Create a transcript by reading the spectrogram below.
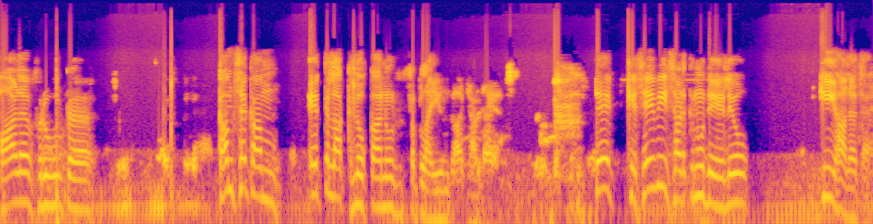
ਫਲ ਫਰੂਟ ਕਮ ਸੇ ਕਮ 1 ਲੱਖ ਲੋਕਾਂ ਨੂੰ ਸਪਲਾਈ ਹੁੰਦਾ ਜਾਂਦਾ ਹੈ ਤੇ ਕਿਸੇ ਵੀ ਸੜਕ ਨੂੰ ਦੇਖ ਲਿਓ, ਕੀ ਹਾਲਤ ਹੈ।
